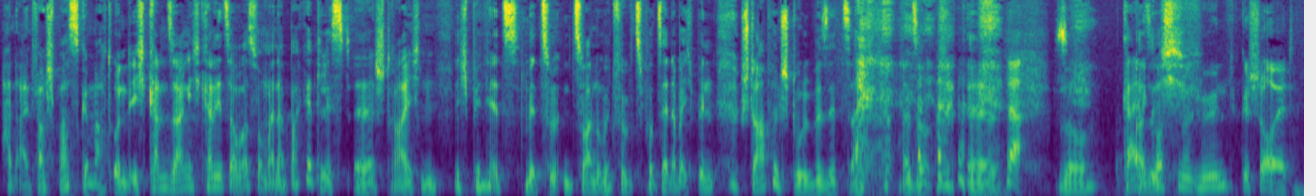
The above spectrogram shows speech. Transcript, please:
hat einfach Spaß gemacht. Und ich kann sagen, ich kann jetzt auch was von meiner Bucketlist äh, streichen. Ich bin jetzt mit, zwar nur mit 50 Prozent, aber ich bin Stapelstuhlbesitzer. Also, äh, ja. so. Keine also Kosten ich, und Mühen gescheut.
